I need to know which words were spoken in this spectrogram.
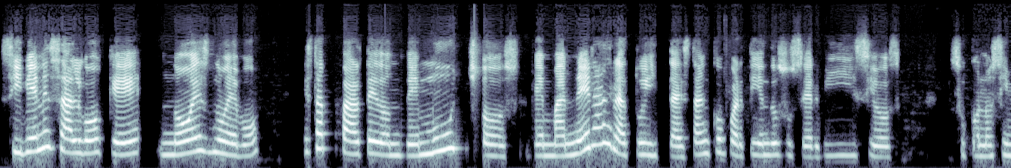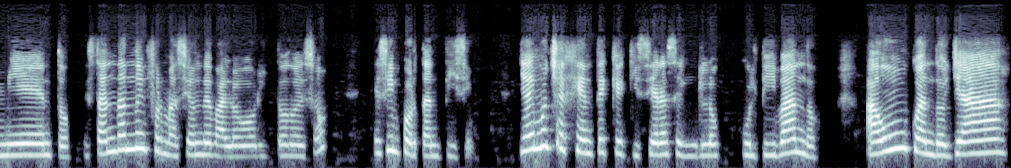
Si bien es algo que no es nuevo, esta parte donde muchos de manera gratuita están compartiendo sus servicios, su conocimiento, están dando información de valor y todo eso, es importantísimo. Y hay mucha gente que quisiera seguirlo cultivando, aun cuando ya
